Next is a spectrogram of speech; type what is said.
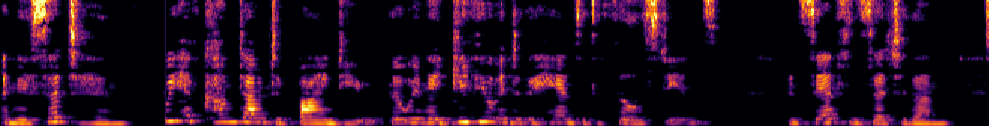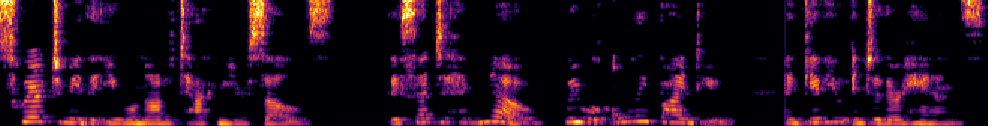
And they said to him, We have come down to bind you, that we may give you into the hands of the Philistines. And Samson said to them, Swear to me that you will not attack me yourselves. They said to him, No, we will only bind you, and give you into their hands.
